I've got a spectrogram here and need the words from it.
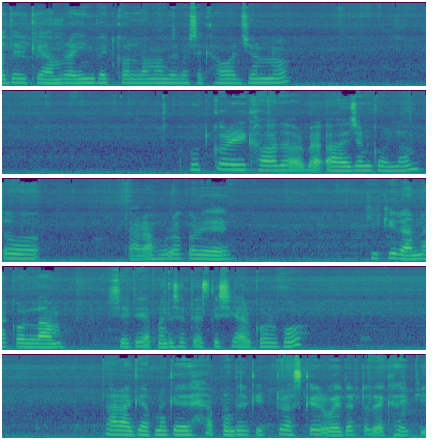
ওদেরকে আমরা ইনভাইট করলাম আমাদের বাসায় খাওয়ার জন্য। হুট করেই খাওয়া দাওয়ার আয়োজন করলাম। তো তাড়াহুড়ো করে কি কি রান্না করলাম সেটাই আপনাদের সাথে আজকে শেয়ার করব। তার আগে আপনাকে, আপনাদেরকে একটু আজকের ওয়েদারটা দেখাই, কি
